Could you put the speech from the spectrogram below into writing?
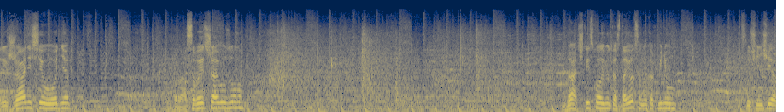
Рижане сегодня бросает шайбу в зону. Да, 4,5 минуты остается, но как минимум случае ничья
